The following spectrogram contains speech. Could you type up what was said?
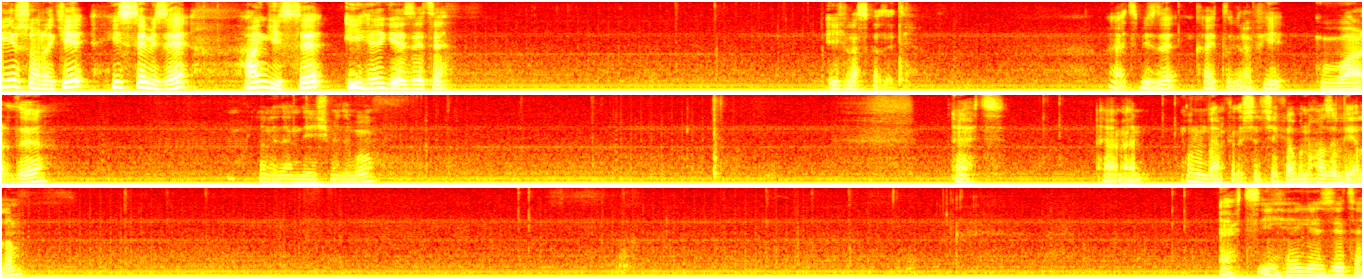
Bir sonraki hissemize hangi hisse? İHGZT. İhlas Gazete. Evet bizde kayıtlı grafiği vardı. Neden değişmedi bu? Evet. Hemen bunun da arkadaşlar check-up'ını hazırlayalım. Evet, İHGZT.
